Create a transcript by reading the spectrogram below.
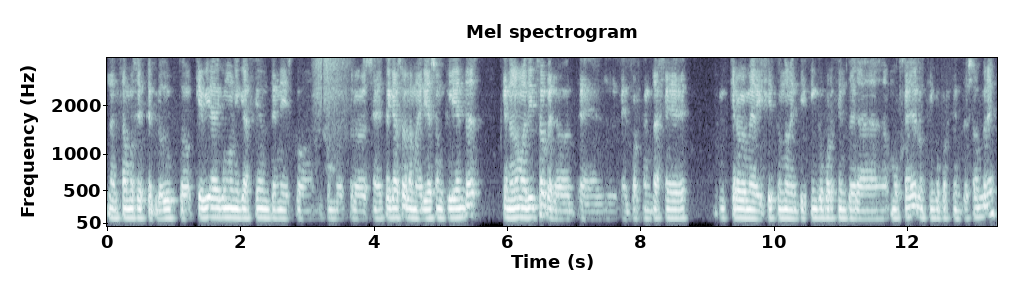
lanzamos este producto? ¿Qué vía de comunicación tenéis con, con vuestros, en este caso la mayoría son clientas, que no lo hemos dicho, pero el, el porcentaje, creo que me dijiste un 95% era mujer, un 5% es hombre,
